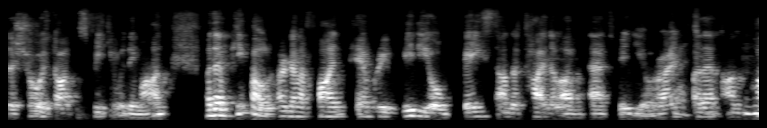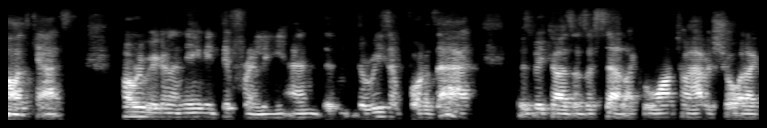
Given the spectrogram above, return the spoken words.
the show is called Speaking with Iman. But then people are going to find every video based on the title of that video, right? Gotcha. But then on mm-hmm. podcast, probably we're going to name it differently. And the, the reason for that is because, as I said, like we want to have a show like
